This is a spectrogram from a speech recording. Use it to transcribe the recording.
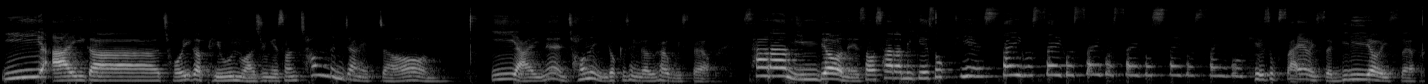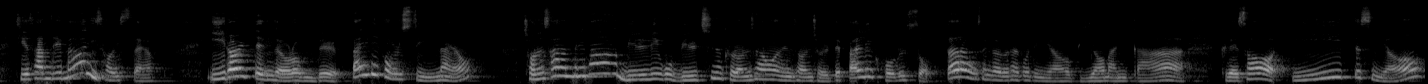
이 아이가 저희가 배운 와중에선 처음 등장했죠. 이 아이는 저는 이렇게 생각을 하고 있어요. 사람 인변에서 사람이 계속 뒤에 쌓이고 쌓이고 쌓이고 쌓이고 쌓이고 쌓이고 계속 쌓여 있어요. 밀려 있어요. 뒤에 사람들이 많이 서 있어요. 이럴 때는 여러분들 빨리 걸을 수 있나요? 저는 사람들이 막 밀리고 밀치는 그런 상황에선 절대 빨리 걸을 수 없다라고 생각을 하거든요. 위험하니까. 그래서 이 뜻은요.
